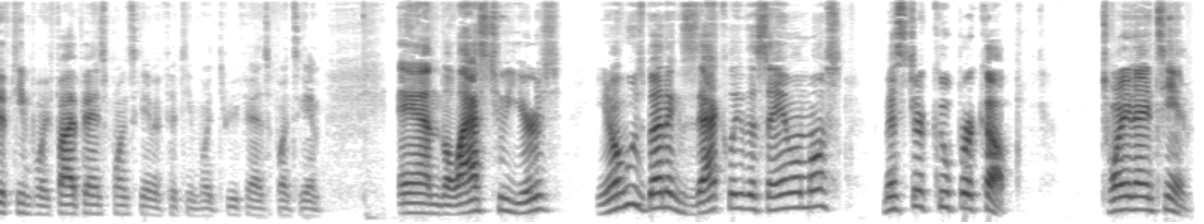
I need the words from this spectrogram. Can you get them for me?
15.5 fantasy points a game, and 15.3 fantasy points a game. And the last two years, you know who's been exactly the same almost? Mr. Cooper Kupp. 2019.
